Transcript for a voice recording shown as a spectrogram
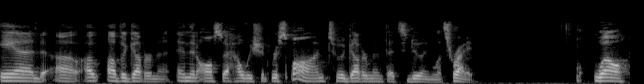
and uh, of, of a government, and then also how we should respond to a government that's doing what's right. Well,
